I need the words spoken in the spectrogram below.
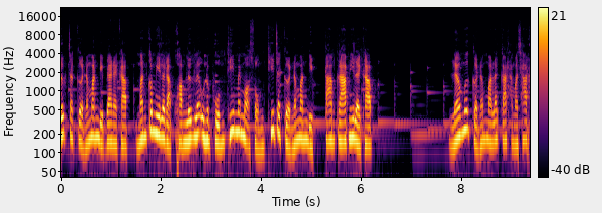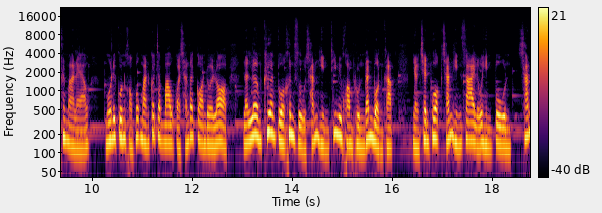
ลึกจะเกิดน้ำมันดิบได้นะครับ มันก็มีระดับความลึกและอุณหภูมิที่ไม่เหมาะสมที่จะเกิดน้ำมันดิบตามกราฟนี้เลยครับ แล้วเมื่อเกิดน้ำมันและก๊าซธรรมชาติขึ้นมาแล้ว โมเลกุลของพวกมันก็จะเบากว่าชั้นตะกอนโดยรอบ และเริ่มเคลื่อนตัวขึ้นสู่ชั้นหินที่มีความพรุนด้านบนครับ อย่างเช่นพวกชั้นหินทรายหรือว่าหินปูน ชั้น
